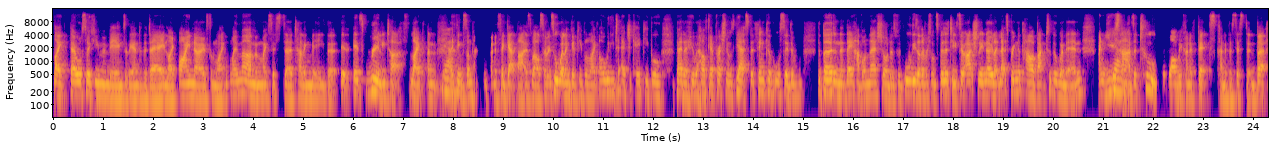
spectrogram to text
like they're also human beings at the end of the day like i know from like my mum and my sister telling me that it, it's really tough like and yeah. i think sometimes we kind of forget that as well so it's all well and good people like oh we need to educate people better who are healthcare professionals yes but think of also the the burden that they have on their shoulders with all these other responsibilities so actually no like let's bring the power back to the women and use yeah. that as a tool while we kind of fix kind of the system but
